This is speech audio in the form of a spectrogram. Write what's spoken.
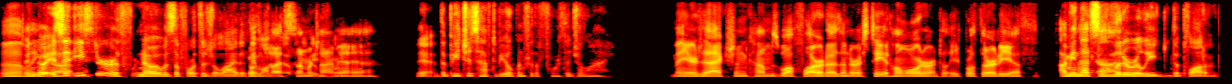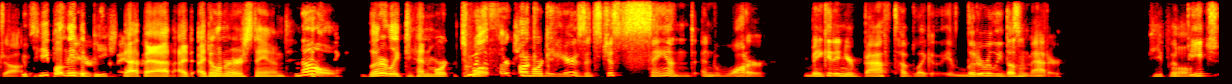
Oh, my no is it Easter or th- no it was the fourth of july that they Fourth of wanted July, the beach summertime. Yeah, yeah. yeah the beaches have to be open for the fourth of july Mayor's action comes while Florida is under a stay-at-home order until April 30th. i mean My that's God. literally the plot of jaws Do people need the Mayor's the beach that bad? I, I don't understand. No like literally 10 more, Who 12, the 13 fuck more days. it's just sand and water make it in your bathtub like it literally doesn't matter the beach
